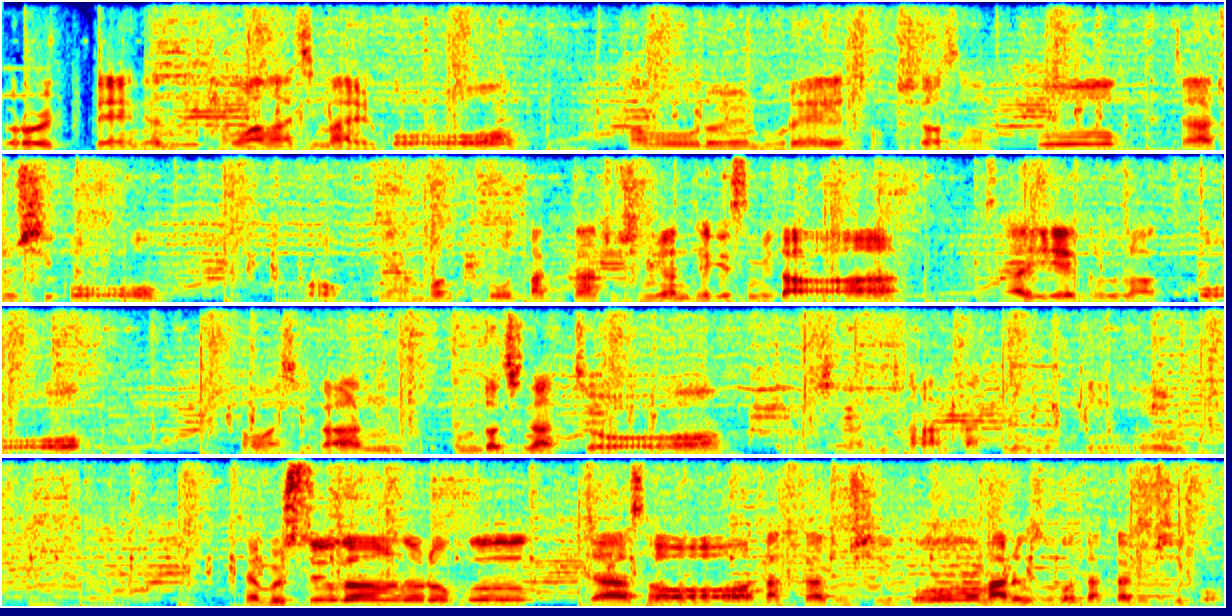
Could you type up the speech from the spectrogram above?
요럴 때는 당황하지 말고 타올을 물에 적셔서 꾹 짜주시고 그렇게 한번 또 닦아주시면 되겠습니다. 그 사이에 글라코 경화 시간 조금 더 지났죠. 역시나 좀 잘 안 닦이는 느낌. 자, 물수건으로 꾹 짜서 닦아주시고 마른 수건 닦아주시고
